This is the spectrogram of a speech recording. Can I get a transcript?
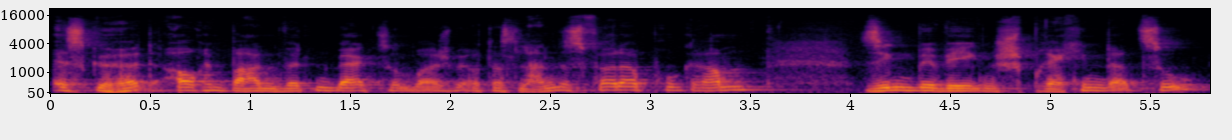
Es gehört auch in Baden-Württemberg zum Beispiel auch das Landesförderprogramm Singen, Bewegen, Sprechen dazu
